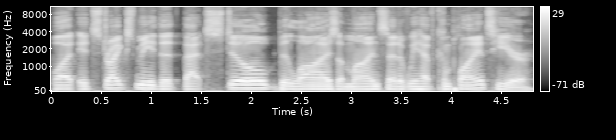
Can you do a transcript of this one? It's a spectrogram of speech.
But it strikes me that that still belies a mindset of we have compliance here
